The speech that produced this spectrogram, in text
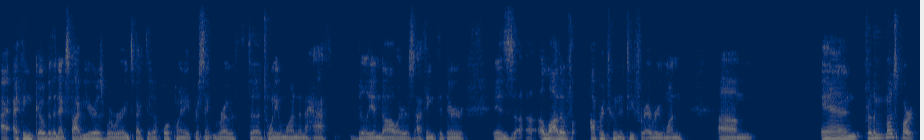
I, I, think over the next five years where we're expected a 4.8% growth to 21 and a half billion dollars i think that there is a lot of opportunity for everyone. Um, and for the most part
